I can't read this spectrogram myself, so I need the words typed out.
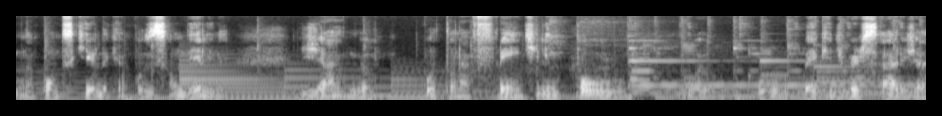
na ponta esquerda, que é a posição dele, né? Já, meu, botou na frente, limpou o, o, o back adversário, já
